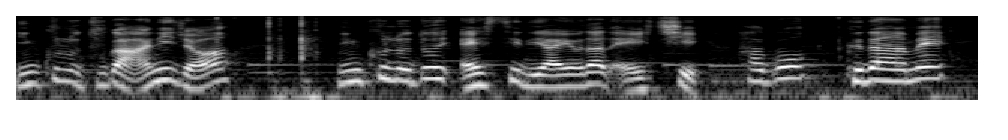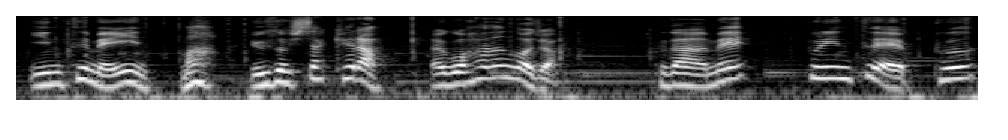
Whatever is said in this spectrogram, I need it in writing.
include가 아니죠 include stdio.h 하고 그 다음에 int main 마 여기서 시작해라 라고 하는 거죠. 그 다음에 printf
